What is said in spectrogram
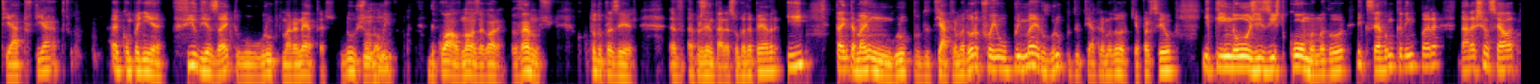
Teatro Teatro, a Companhia Fio de Azeite, o grupo de marionetas do Chão uhum. de qual nós agora vamos todo o prazer a, apresentar a Sopa da Pedra, e tem também um grupo de teatro amador, que foi o primeiro grupo de teatro amador que apareceu e que ainda hoje existe como amador e que serve um bocadinho para dar a chancela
